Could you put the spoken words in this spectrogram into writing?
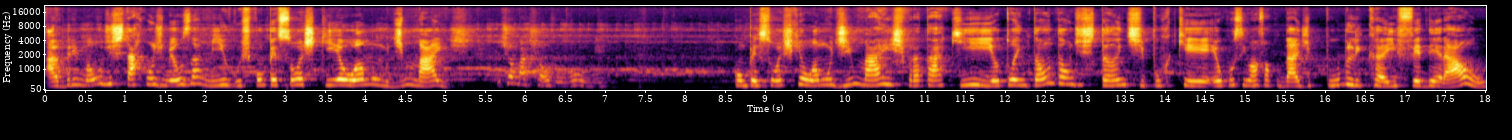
abri mão de estar com os meus amigos, com pessoas que eu amo demais. Deixa eu baixar o volume. Com pessoas que eu amo demais para estar tá aqui. Eu tô em tão tão distante porque eu consegui uma faculdade pública e federal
